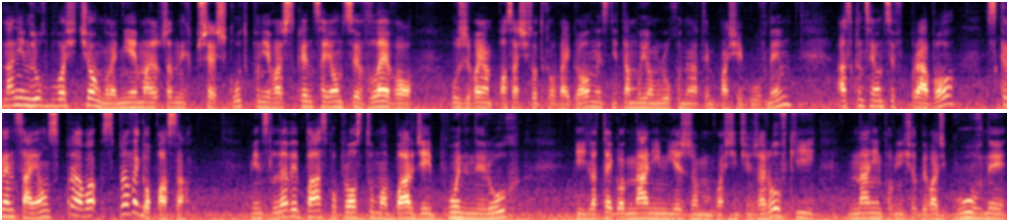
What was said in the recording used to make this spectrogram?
na nim ruch bywa się ciągle, nie ma żadnych przeszkód, ponieważ skręcający w lewo używają pasa środkowego, więc nie tamują ruchu na tym pasie głównym, a skręcający w prawo skręcają z, prawa, z prawego pasa. Więc lewy pas po prostu ma bardziej płynny ruch i dlatego na nim jeżdżą właśnie ciężarówki, na nim powinien się odbywać główny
